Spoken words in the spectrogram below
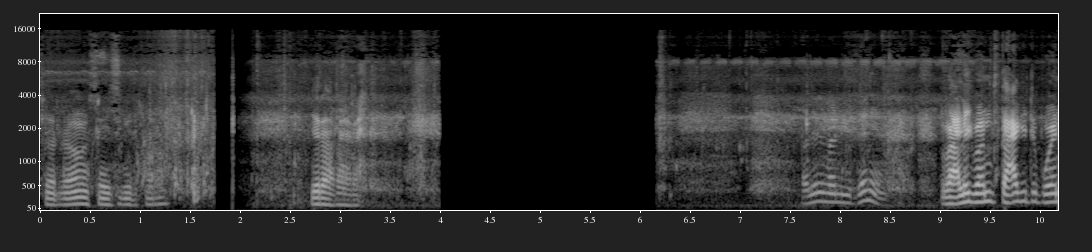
சரியான சைஸுக்கு இது போகிறோம் இரா இரா தானே? வேலைக்கு வந்து தாக்கிட்டு போய்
